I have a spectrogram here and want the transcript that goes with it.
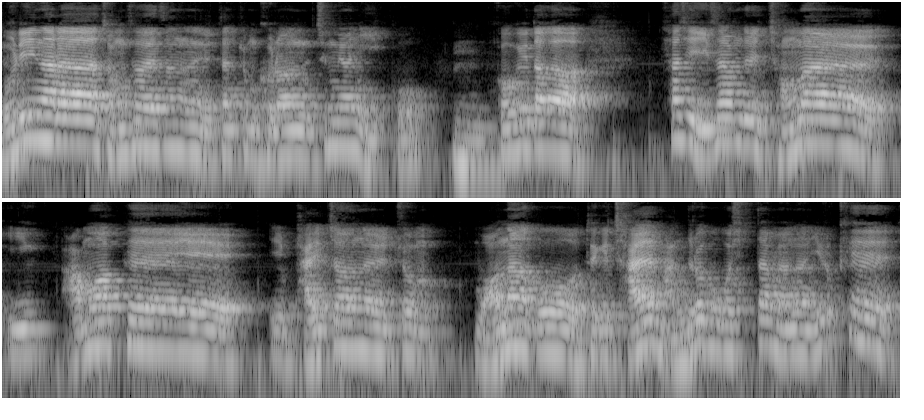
우리나라 정서에서는 일단 좀 그런 측면이 있고 음. 거기다가 사실 이 사람들이 정말 이 암호화폐의 이 발전을 좀 원하고 되게 잘 만들어 보고 싶다면은 이렇게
